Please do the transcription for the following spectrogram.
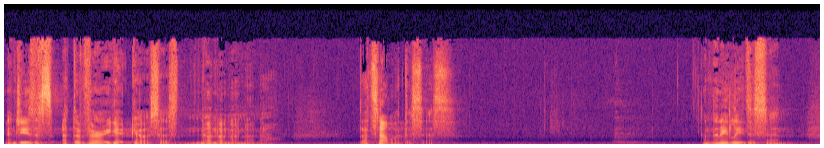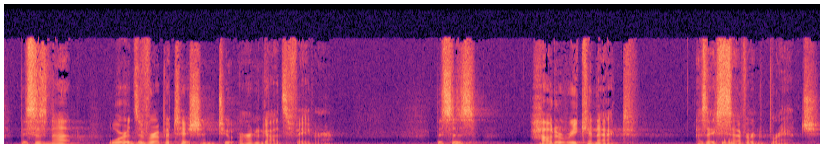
And Jesus, at the very get go, says, no, no, no, no, no. That's not what this is. And then he leads us in. This is not words of repetition to earn God's favor. This is how to reconnect as a severed branch.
